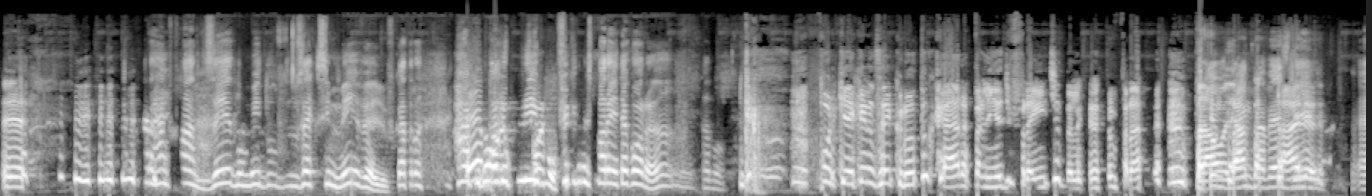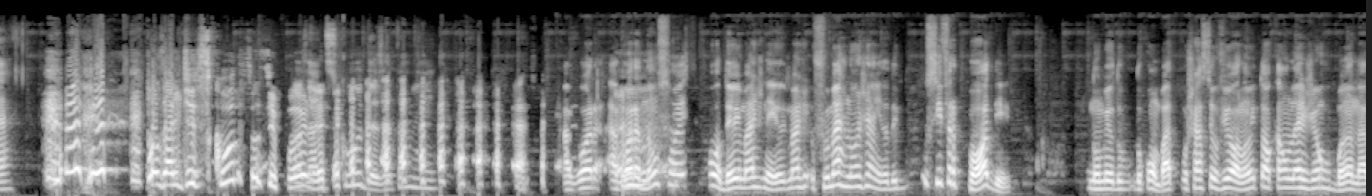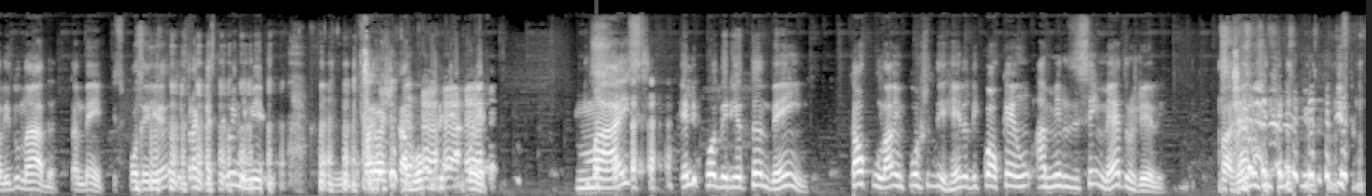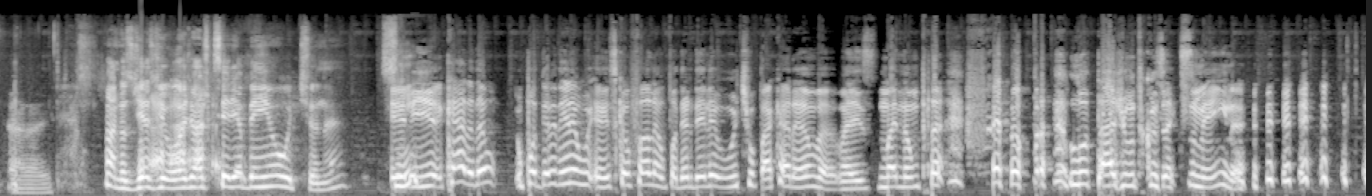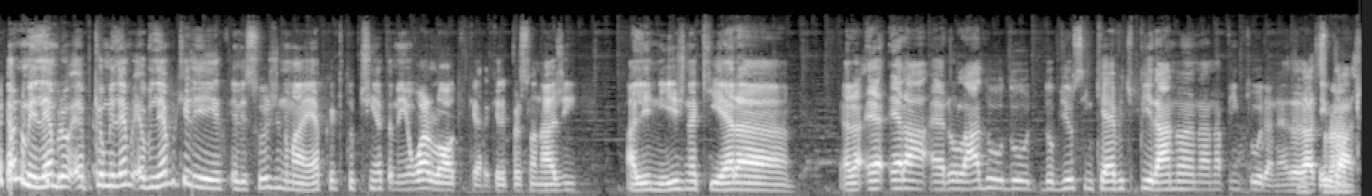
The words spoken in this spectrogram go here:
o cara vai fazer no meio do- dos X-Men, velho. Ficar tra... É, Rápido, por- olha o perigo, fique transparente agora. Ah, tá bom. Por que, que eles recrutam o cara pra linha de frente, tá ligado? Pra, Pra entrar olhar através batalha, dele. É, Pra usar ele de escudo, se for, usar né? de escudo, exatamente. Agora, agora não só esse poder, eu imaginei, eu, imagi- eu fui mais longe ainda. Digo, O Cifra pode, no meio do, do combate, puxar seu violão e tocar um Legião Urbana ali do nada também. Isso poderia enfraquecer o inimigo. O faroeste caboclo. Mas ele poderia também calcular o imposto de renda de qualquer um a menos de 100 metros dele. Fazendo. Ah, nos dias de hoje eu acho que seria bem útil, né? Sim, Ele, cara, não, o poder dele é, é isso que eu falo, né? o poder dele é útil pra caramba, mas, mas não, pra, não pra lutar junto com os X-Men, né? Eu não me lembro, é porque eu me lembro, eu me lembro que ele, ele surge numa época que tu tinha também o Warlock, que era aquele personagem alienígena que era era, era, era o lado do, do Bill Sienkiewicz pirar na, na, na pintura, né?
